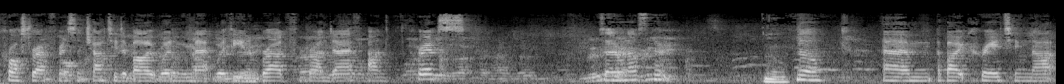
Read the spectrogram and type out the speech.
cross referenced and chatted about when we met with Ian and Brad from Brand Death and Chris. Is anyone else there? no, No. Um, about creating that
